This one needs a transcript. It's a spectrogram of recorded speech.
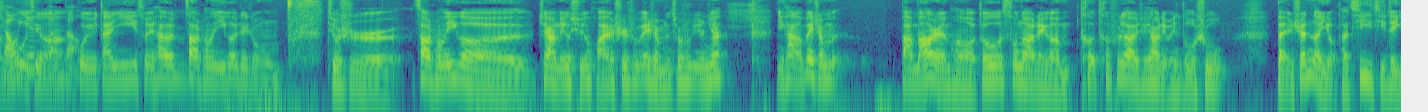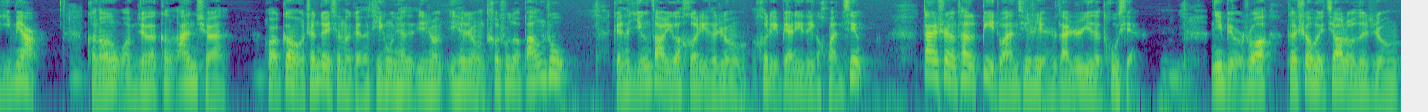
调音等等。过于单一，所以它造成了一个这种，就是造成了一个这样的一个循环。是是为什么呢？就是你看，你看啊为什么把盲人朋友都送到这个特特殊教育学校里面去读书，本身呢有它积极的一面儿，可能我们觉得更安全。或者更有针对性的给他提供一些一种一些这种特殊的帮助，给他营造一个合理的这种合理便利的一个环境。但是呢，它的弊端其实也是在日益的凸显。你比如说跟社会交流的这种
